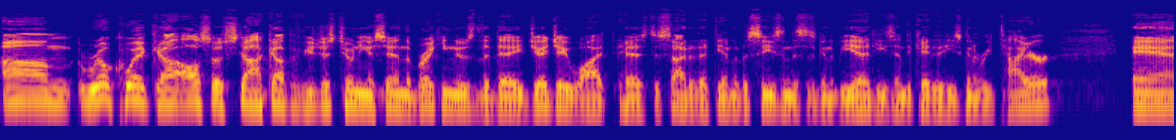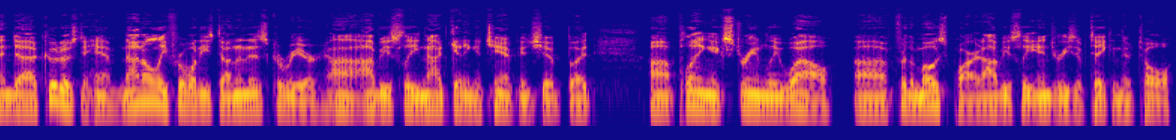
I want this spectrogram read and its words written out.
Um, real quick, uh, also stock up. If you're just tuning us in, the breaking news of the day: J.J. Watt has decided at the end of the season this is going to be it. He's indicated he's going to retire, and uh, kudos to him, not only for what he's done in his career, uh, obviously not getting a championship, but uh, playing extremely well uh, for the most part. Obviously, injuries have taken their toll,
